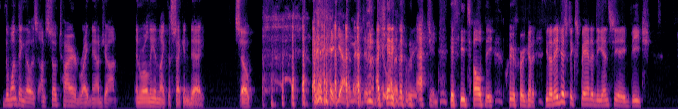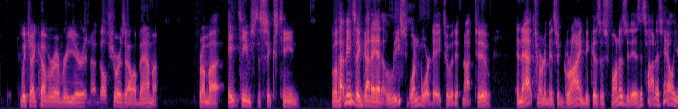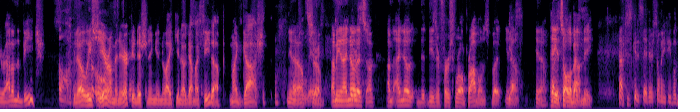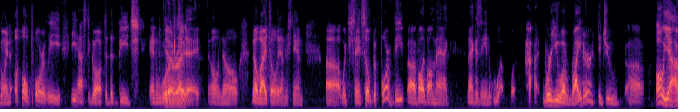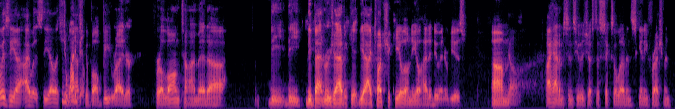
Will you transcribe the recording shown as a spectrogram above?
The one thing though is I'm so tired right now, John, and we're only in like the second day. So yeah, imagine. I can't even three. imagine if he told me we were gonna. You know, they just expanded the NCAA beach, which I cover every year in uh, Gulf Shores, Alabama, from uh, eight teams to sixteen. Well, that means they've got to add at least one more day to it, if not two and that tournament's a grind because as fun as it is, it's hot as hell. You're out on the beach. Oh, you know, at least here I'm in air conditioning and like, you know, got my feet up. My gosh, you know, so, I mean, I know that's, I'm, i know that these are first world problems, but you yes. know, you know, hey, it's all about me. I was just going to say, there's so many people going, oh, poor Lee. He has to go out to the beach and work yeah, right. today. Oh, no. No, but I totally understand uh, what you're saying. So before v, uh, Volleyball Mag, magazine. Were you a writer? Did you? Uh... Oh yeah, I was the uh, I was the LSU basketball beat writer for a long time at uh, the the the Baton Rouge Advocate. Yeah, I taught Shaquille O'Neal how to do interviews. Um, no. I had him since he was just a six eleven skinny freshman.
